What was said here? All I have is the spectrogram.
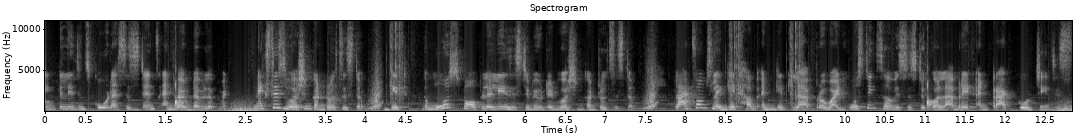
intelligence code assistance and web development. Next is version control system, Git, the most popularly distributed version control system. Platforms like GitHub and GitLab provide hosting services to collaborate and track code changes.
